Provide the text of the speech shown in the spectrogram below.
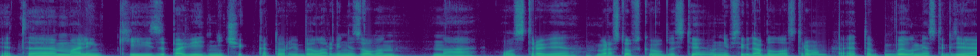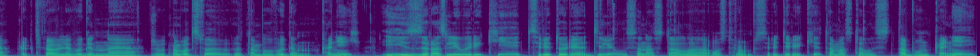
Это маленький заповедничек, который был организован на острове в Ростовской области. Он не всегда был островом. Это было место, где практиковали выгонное животноводство. Там был выгон коней. И из-за разлива реки территория отделилась, она стала островом посреди реки. Там осталось табун коней,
